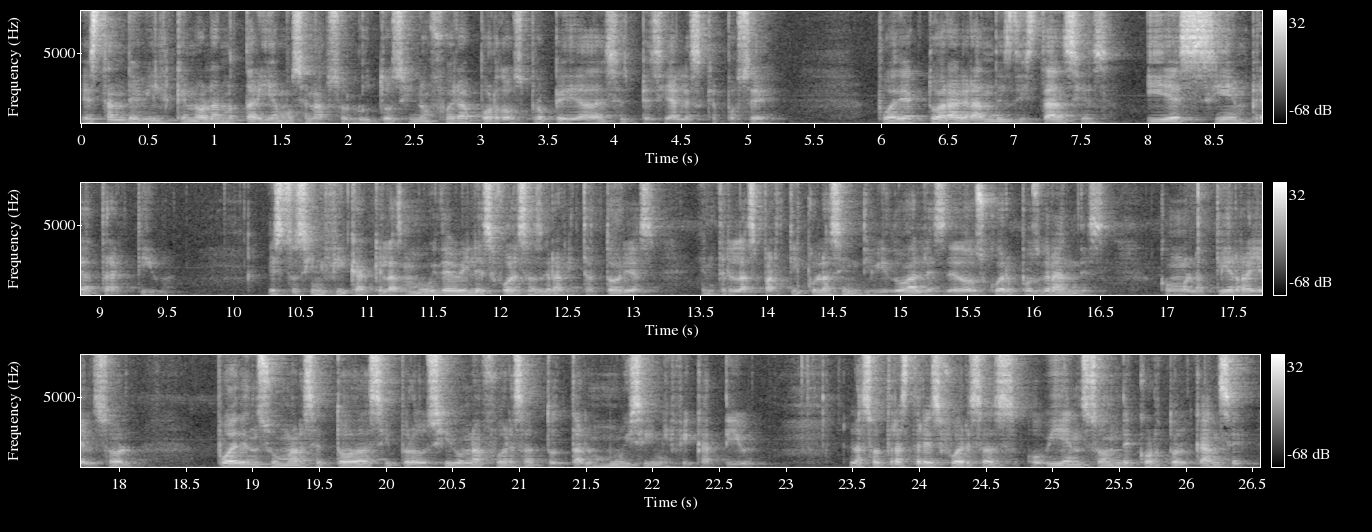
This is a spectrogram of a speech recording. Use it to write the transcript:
Es tan débil que no la notaríamos en absoluto si no fuera por dos propiedades especiales que posee. Puede actuar a grandes distancias y es siempre atractiva. Esto significa que las muy débiles fuerzas gravitatorias entre las partículas individuales de dos cuerpos grandes, como la Tierra y el Sol, pueden sumarse todas y producir una fuerza total muy significativa. Las otras tres fuerzas o bien son de corto alcance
